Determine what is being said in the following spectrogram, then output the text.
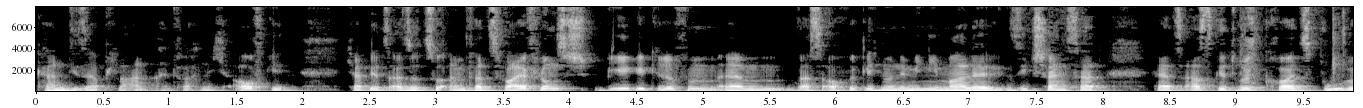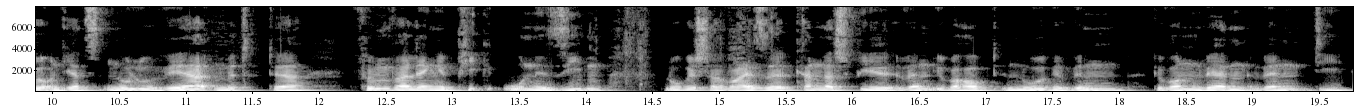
kann dieser Plan einfach nicht aufgehen. Ich habe jetzt also zu einem Verzweiflungsspiel gegriffen, ähm, was auch wirklich nur eine minimale Siegchance hat. Herz Ass gedrückt, Kreuz Bube und jetzt Null Ouvert mit der Fünferlänge Pik ohne 7. Logischerweise kann das Spiel, wenn überhaupt, nur gewinnen, gewonnen werden, wenn die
